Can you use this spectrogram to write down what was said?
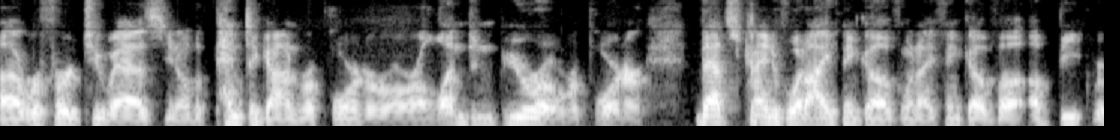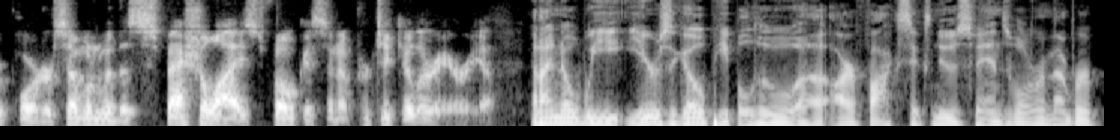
uh, referred to as, you know, the Pentagon reporter or a London bureau reporter. That's kind of what I think of when I think of a, a beat reporter, someone with a specialized focus in a particular area. And I know we years ago, people who uh, are Fox Six News fans will remember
